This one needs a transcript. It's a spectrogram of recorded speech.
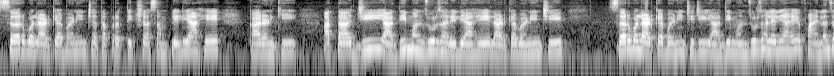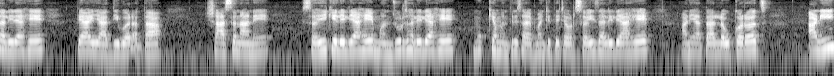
सर्व लाडक्या बहिणींची आता प्रतीक्षा संपलेली आहे. कारण की आता जी यादी मंजूर झालेली आहे लाडक्या बहिणींची सर्व लाडक्या बहिणींची जी यादी मंजूर झालेली आहे फायनल झालेली आहे त्या यादीवर आता शासनाने सही केलेली आहे मंजूर झालेली आहे मुख्यमंत्री साहेबांची त्याच्यावर सही झालेली आहे आणि आता लवकरच आणि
